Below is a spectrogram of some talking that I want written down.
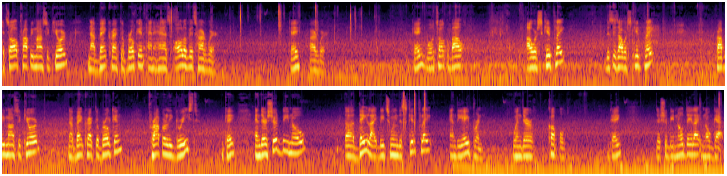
It's all properly mounted secured not bent, cracked, or broken, and it has all of its hardware. Okay, hardware. Okay, we'll talk about our skid plate. This is our skid plate. Properly mounted secured, not bent, cracked, or broken, properly greased. Okay, and there should be no uh, daylight between the skid plate and the apron when they're coupled. Okay, there should be no daylight, no gap.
